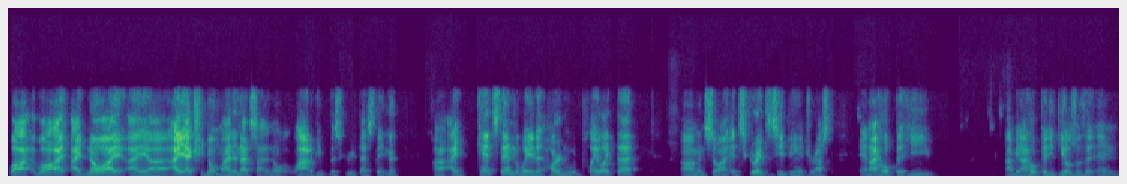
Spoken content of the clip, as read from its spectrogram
while I, while I, I know I I uh, I actually don't mind the Nets, I know a lot of people disagree with that statement. Uh, I can't stand the way that Harden would play like that, um, and so I, it's great to see it being addressed. And I hope that he, I mean, I hope that he deals with it. And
